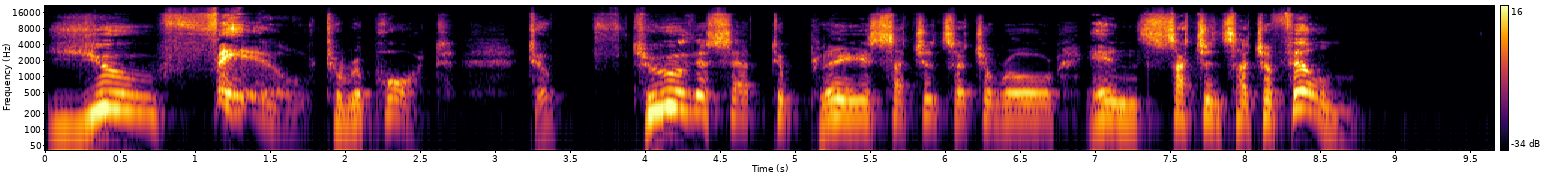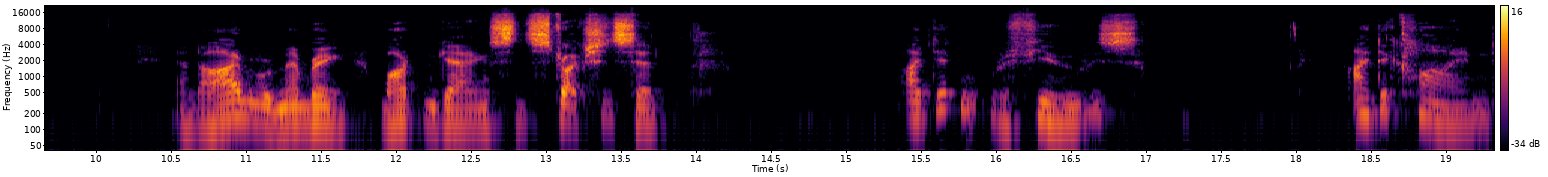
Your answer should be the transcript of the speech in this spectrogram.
you failed to report to to the set to play such and such a role in such and such a film? And I, remembering Martin Gang's instructions, said, I didn't refuse. I declined.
